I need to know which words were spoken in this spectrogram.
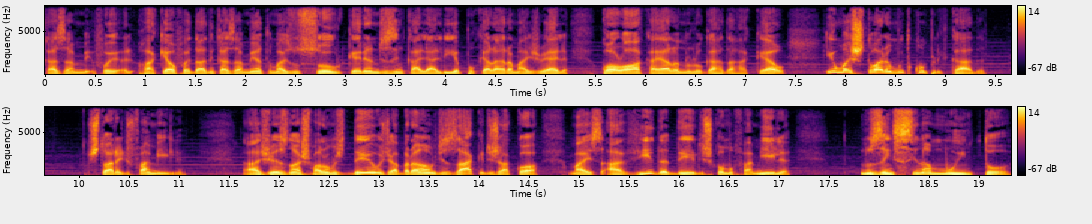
casamento. Foi, Raquel foi dada em casamento, mas o sogro, querendo desencalhar Lia porque ela era mais velha, coloca ela no lugar da Raquel. E uma história muito complicada história de família. Às vezes nós falamos Deus de Abraão, de Isaac e de Jacó, mas a vida deles como família nos ensina muito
